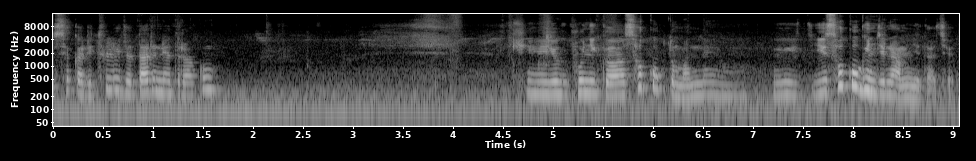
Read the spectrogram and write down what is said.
색깔이 틀리죠. 다른 애들하고? 이렇게 여기 보니까 석곡도 많네요. 이, 이 석곡인지는 압니다 제가.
